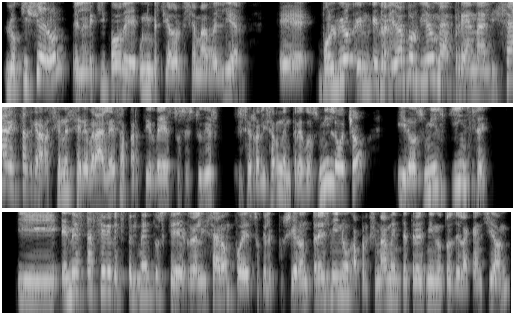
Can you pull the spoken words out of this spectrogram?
lo que hicieron, el equipo de un investigador que se llama Bellier, eh, volvió, en, en, realidad volvieron a reanalizar estas grabaciones cerebrales a partir de estos estudios que se realizaron entre 2008 y 2015. Y en esta serie de experimentos que realizaron fue esto que le pusieron tres minutos, aproximadamente tres minutos de la canción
